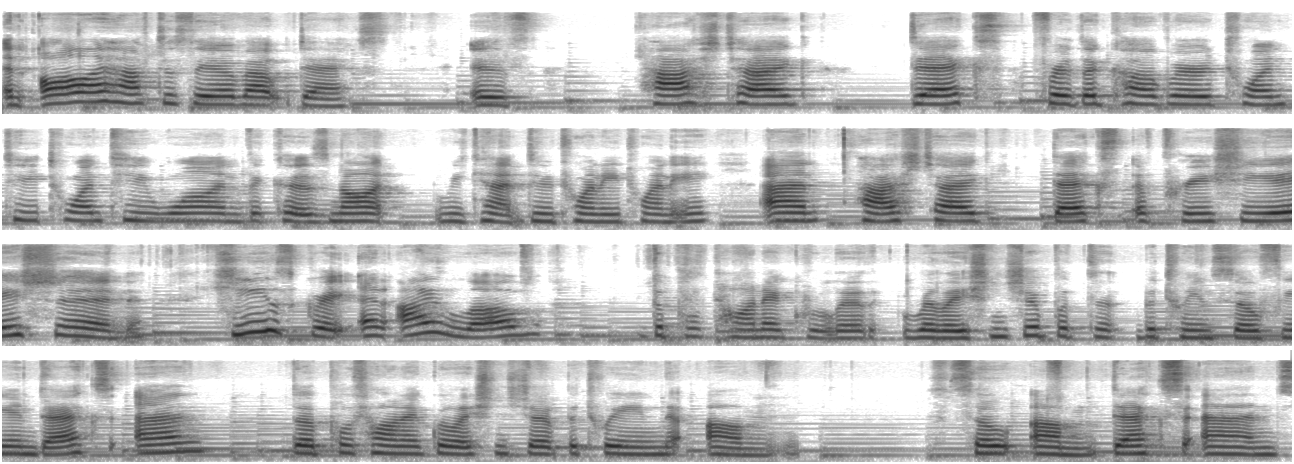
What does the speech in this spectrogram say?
And all I have to say about Dex is hashtag Dex for the cover 2021 because not we can't do 2020 and hashtag Dex appreciation. He's great and I love the platonic re- relationship the, between Sophie and Dex, and the platonic relationship between um, so um, Dex and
